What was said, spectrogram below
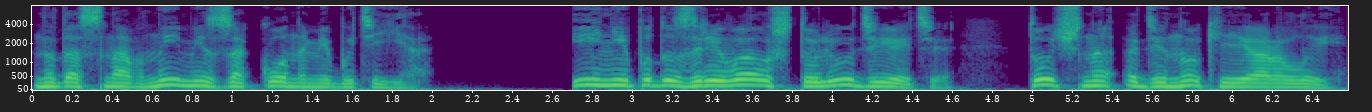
над основными законами бытия. И не подозревал, что люди эти — точно одинокие орлы,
